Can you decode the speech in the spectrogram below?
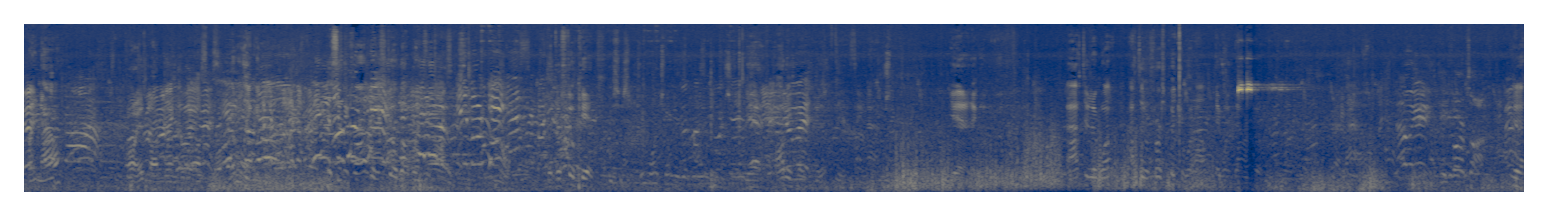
right now, oh, it's about winning and losses. Lincoln, the city Fargo is still about winning and losses, but they're still kids. This is two more changes than we used to. Yeah, all these guys do. Yeah, they go. After the one, after the first pitcher went out, they went down. Yeah.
